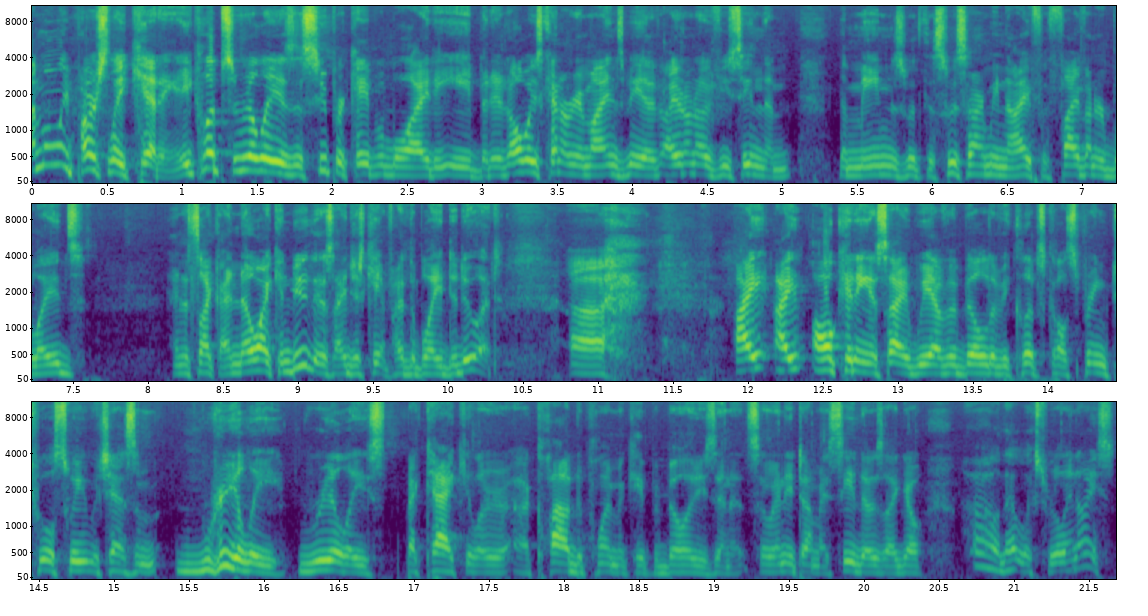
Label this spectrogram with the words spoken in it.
I'm only partially kidding. Eclipse really is a super capable IDE, but it always kind of reminds me of, I don't know if you've seen the, the memes with the Swiss Army knife with 500 blades. And it's like, I know I can do this, I just can't find the blade to do it. Uh, I, I, all kidding aside, we have a build of Eclipse called Spring Tool Suite, which has some really, really spectacular uh, cloud deployment capabilities in it. So anytime I see those, I go, oh, that looks really nice.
